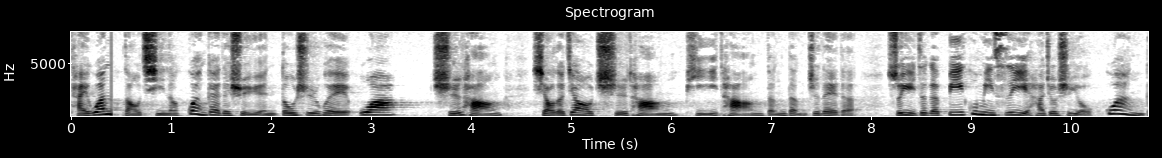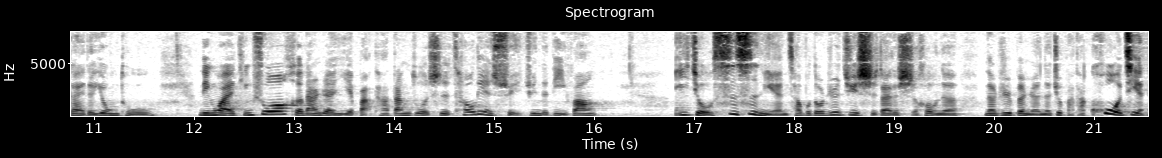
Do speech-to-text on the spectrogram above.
台湾早期呢，灌溉的水源都是会挖池塘，小的叫池塘、皮塘等等之类的，所以这个 B 顾名思义，它就是有灌溉的用途。另外，听说荷兰人也把它当作是操练水军的地方。一九四四年，差不多日据时代的时候呢，那日本人呢就把它扩建，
